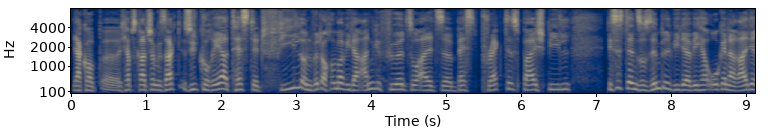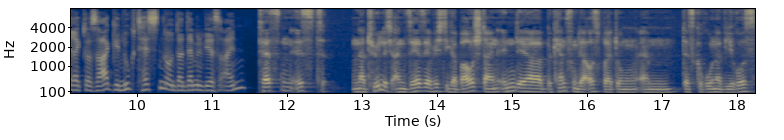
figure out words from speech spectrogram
Jakob, äh, ich habe es gerade schon gesagt, Südkorea testet viel und wird auch immer wieder angeführt, so als äh, Best-Practice-Beispiel. Ist es denn so simpel, wie der WHO-Generaldirektor sagt, genug testen und dann dämmen wir es ein? Testen ist natürlich ein sehr, sehr wichtiger Baustein in der Bekämpfung der Ausbreitung ähm, des Coronavirus.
